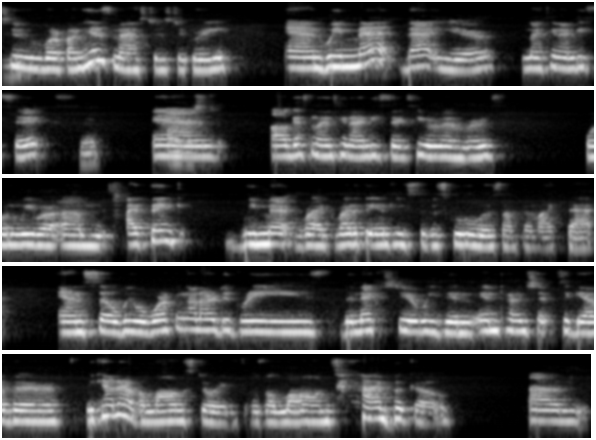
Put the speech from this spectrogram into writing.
to mm-hmm. work on his master's degree. And we met that year, 1996. Yep. And August. August 1996, he remembers when we were, um, I think we met right, right at the entrance to the school or something like that. And so we were working on our degrees. The next year we did an internship together. We kind of have a long story because it was a long time ago. Um,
